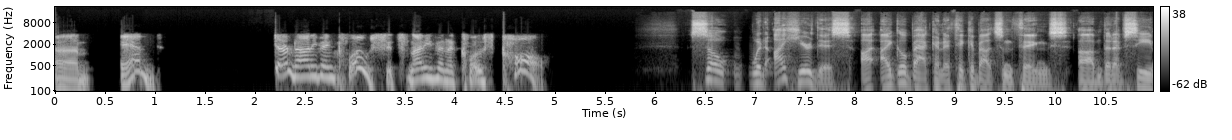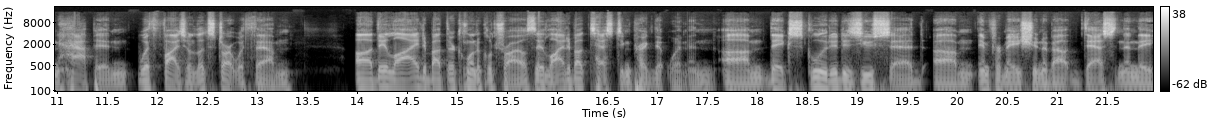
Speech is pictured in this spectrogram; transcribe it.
um, end. They're not even close. It's not even a close call. So when I hear this, I, I, go back and I think about some things um, that I've seen happen with Pfizer. Let's start with them. Uh, they lied about their clinical trials. They lied about testing pregnant women. Um, they excluded, as you said, um, information about deaths, and then they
